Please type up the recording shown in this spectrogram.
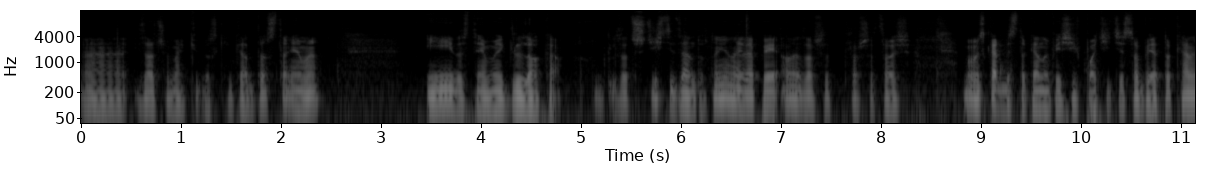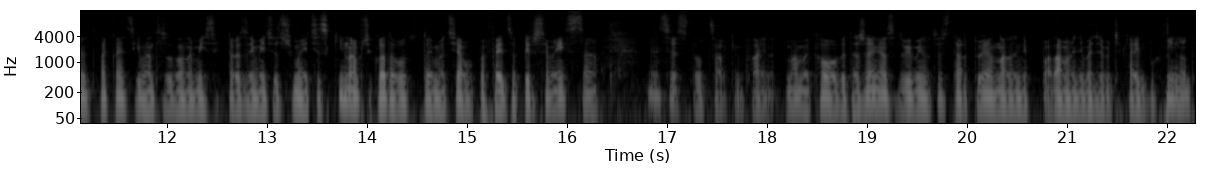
e, i zobaczymy jakiego skinka dostaniemy. I dostajemy Glocka za 30 centów. No nie najlepiej, ale zawsze, zawsze coś. Mamy skarby z tokenów, jeśli wpłacicie sobie tokeny, to na koniec eventu za dane miejsce, które zajmiecie, otrzymujecie skina. Przykładowo tutaj macie AWP Fate za pierwsze miejsce, więc jest to całkiem fajne. Mamy koło wydarzenia, za 2 minuty startują, no ale nie wpadamy, nie będziemy czekali 2 minut.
